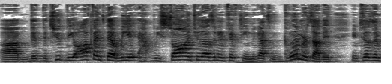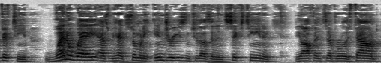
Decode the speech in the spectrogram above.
Um, the the, two, the offense that we we saw in 2015, we got some glimmers of it in 2015. Went away as we had so many injuries in 2016, and the offense never really found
